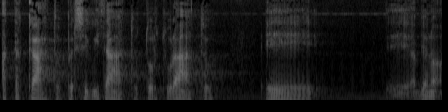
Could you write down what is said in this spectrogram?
attaccato, perseguitato, torturato e, e abbiano-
